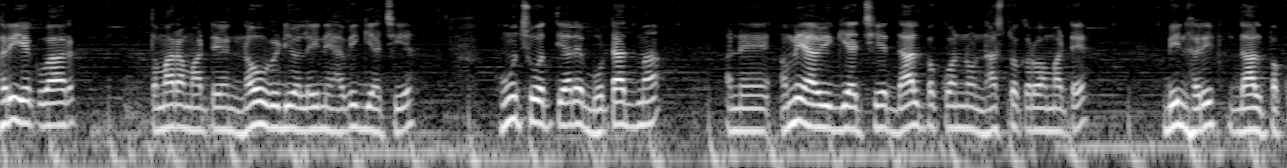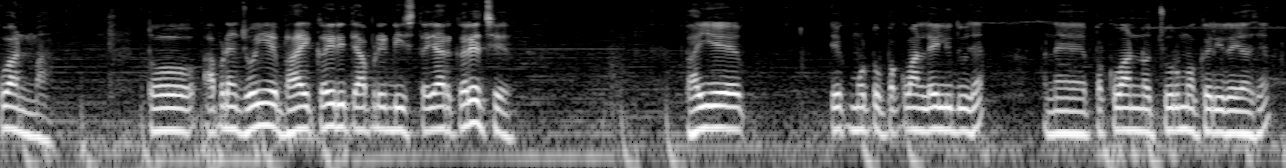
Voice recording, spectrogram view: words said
ફરી એકવાર તમારા માટે નવો વીડિયો લઈને આવી ગયા છીએ. હું છું અત્યારે બોટાદમાં અને અમે આવી ગયા છીએ દાલ પકવાનનો નાસ્તો કરવા માટે બિનહરીફ દાલ પકવાનમાં. તો આપણે જોઈએ ભાઈ કઈ રીતે આપણી ડીશ તૈયાર કરે છે. ભાઈએ એક મોટું પકવાન લઈ લીધું છે અને પકવાનનો ચૂરમો કરી રહ્યા છે.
